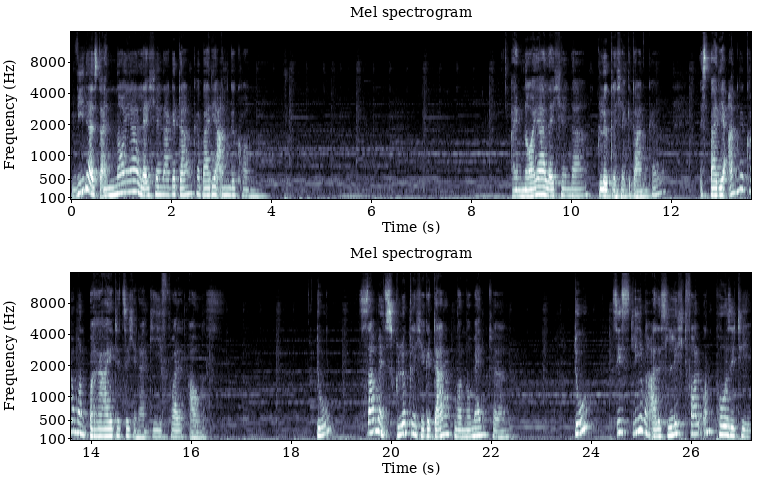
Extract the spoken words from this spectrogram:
wieder ist ein neuer lächelnder Gedanke bei dir angekommen. Ein neuer lächelnder, glücklicher Gedanke ist bei dir angekommen und breitet sich energievoll aus. Du sammelst glückliche Gedanken und Momente. Du siehst lieber alles lichtvoll und positiv.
